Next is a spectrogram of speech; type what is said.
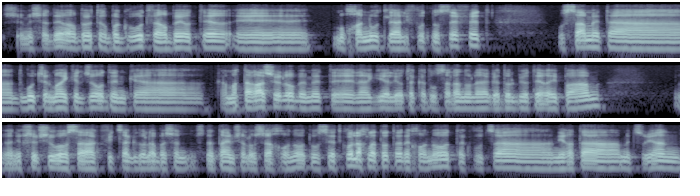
שמשדר הרבה יותר בגרות והרבה יותר אה, מוכנות לאליפות נוספת. הוא שם את הדמות של מייקל ג'ורדן כה, כמטרה שלו באמת אה, להגיע להיות הכדורסלן אולי הגדול ביותר אי פעם. ואני חושב שהוא עשה קפיצה גדולה בשנתיים שלוש האחרונות, הוא עושה את כל ההחלטות הנכונות, הקבוצה נראתה מצוין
